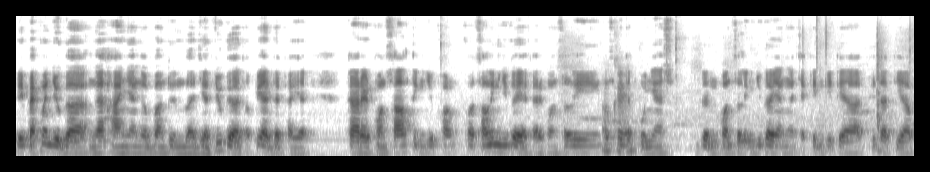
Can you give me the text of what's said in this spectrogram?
di Pacman juga nggak hanya ngebantuin belajar juga tapi ada kayak karir consulting juga consulting juga ya karir terus Okay. kita punya dan counseling juga yang ngecekin kita kita tiap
